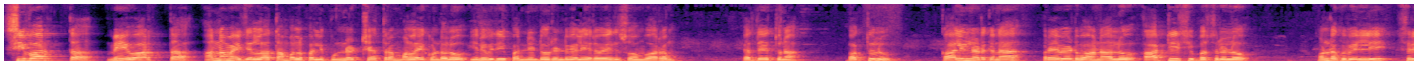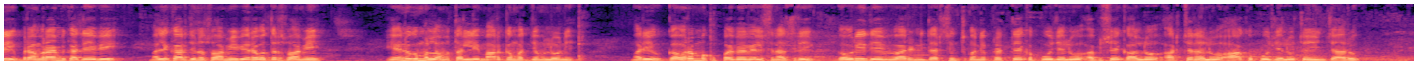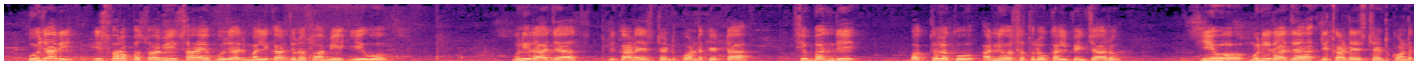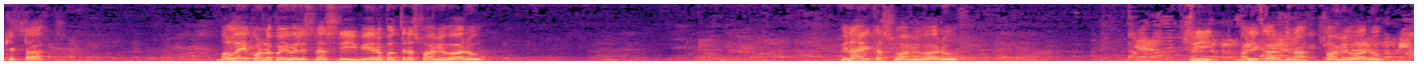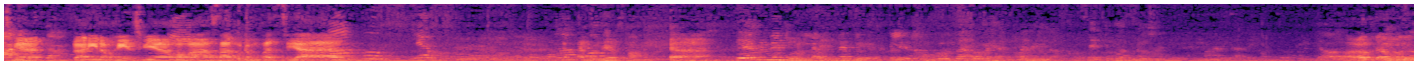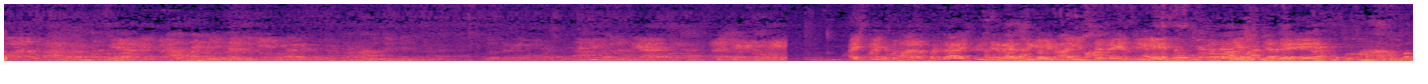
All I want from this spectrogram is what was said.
శివార్త మే వార్త అన్నమయ్య జిల్లా తంబలపల్లి పుణ్యక్షేత్రం మల్లయ్యకొండలో ఎనిమిది పన్నెండు రెండు వేల ఇరవై ఐదు సోమవారం పెద్ద ఎత్తున భక్తులు కాలినడకన ప్రైవేటు వాహనాలు ఆర్టీసీ బస్సులలో కొండకు వెళ్ళి శ్రీ భ్రమరాంబికాదేవి మల్లికార్జున స్వామి వీరభద్ర స్వామి ఏనుగుమల్లమ్మ తల్లి మార్గమధ్యంలోని మరియు గౌరమ్మకు పైవే వెలిసిన శ్రీ గౌరీదేవి వారిని దర్శించుకొని ప్రత్యేక పూజలు అభిషేకాలు అర్చనలు ఆకు పూజలు చేయించారు. పూజారి ఈశ్వరప్ప స్వామి సహాయ పూజారి Mallikarjuna Swamy EO Muniraja record assistant Kondakitta సిబ్బంది భక్తులకు అన్ని వసతులు కల్పించారు. EO Muniraja record assistant Kondakitta. Mallayya కొండపై వెలిసిన శ్రీ వీరభద్ర స్వామివారు. వినాయక స్వామివారు. శ్రీ మల్లికార్జున స్వామివారు రాణి నమహేస్య మమ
